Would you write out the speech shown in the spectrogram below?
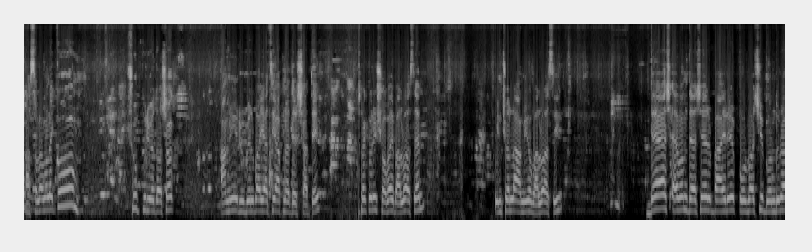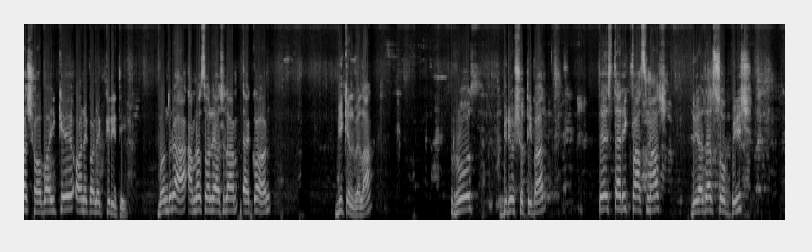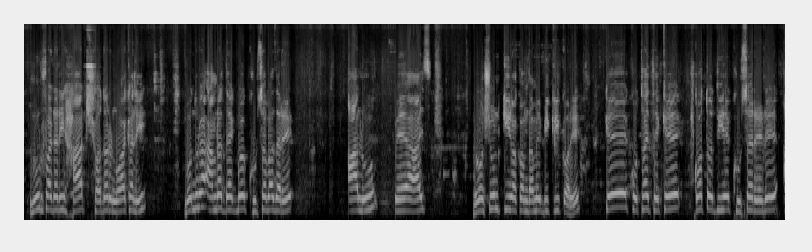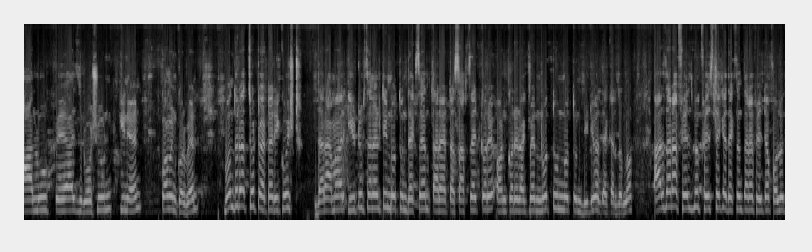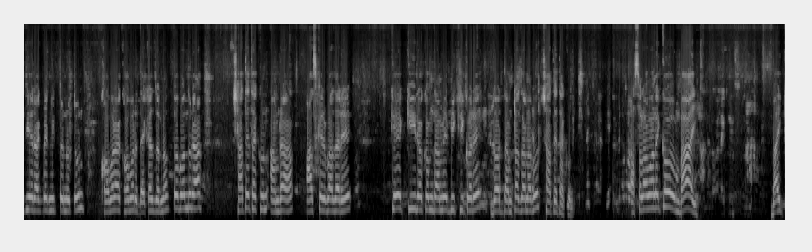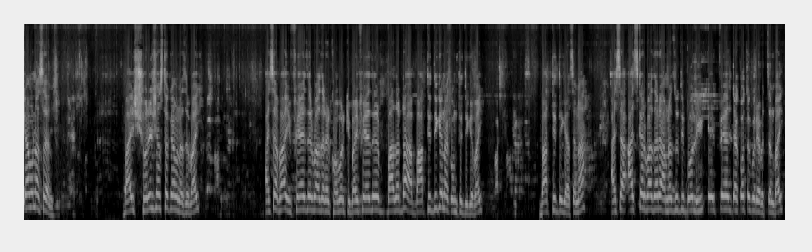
আসসালামু আলাইকুম। সুপ্রিয় দর্শক, আমি রুবেল ভাই আছি আপনাদের সাথে। আশা করি সবাই ভালো আছেন। ইনশাল্লাহ আমিও ভালো আছি। দেশ এবং দেশের বাইরে প্রবাসী বন্ধুরা সবাইকে অনেক অনেক কৃতি। বন্ধুরা, আমরা চলে আসলাম এখন বিকেলবেলা। রোজ বৃহস্পতিবার, তেইশ তারিখ পাঁচ মাস দুই হাজার চব্বিশ নূরফাডারি হাট সদর নোয়াখালী। বন্ধুরা, আমরা দেখব খুরসা বাজারে আলু, পেঁয়াজ, রসুন কি রকম দামে বিক্রি করে। কে কোথায় থেকে কত দিয়ে খুরসা রেটে আলু, পেঁয়াজ, রসুন কিনেন কমেন্ট করবেন। বন্ধুরা, ছোট্ট একটা রিকোয়েস্ট যারা আমার ইউটিউব চ্যানেলটি নতুন দেখছেন, তারা একটা সাবস্ক্রাইব করে অন করে রাখবেন নতুন নতুন ভিডিও দেখার জন্য। আর যারা ফেসবুক পেজ থেকে দেখছেন, তারা পেজটা ফলো দিয়ে রাখবেন নিত্য নতুন খবরাখবর দেখার জন্য। তো বন্ধুরা, সাথে থাকুন, আমরা আজকের বাজারে কে কি রকম দামে বিক্রি করে দর দামটা জানাব। সাথে থাকুন। আসসালামু আলাইকুম, ভাই। ভাই, কেমন আছেন? ভাই, শরীর স্বাস্থ্য কেমন আছে, ভাই? আচ্ছা ভাই পেঁয়াজের বাজারের খবর কি? ভাই পেঁয়াজের বাজারটা বাড়তির দিকে না কমতির দিকে ভাই? বাড়তির দিকে আছে না? আচ্ছা আজকের বাজারে আমরা যদি বলি, এই পেঁয়াজটা কত করে বেচছেন ভাই?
